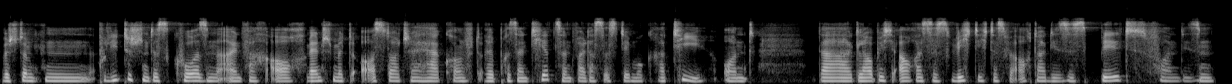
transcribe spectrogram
bestimmten politischen Diskursen einfach auch Menschen mit ostdeutscher Herkunft repräsentiert sind, weil das ist Demokratie. Und da glaube ich auch, es ist wichtig, dass wir auch da dieses Bild von diesen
